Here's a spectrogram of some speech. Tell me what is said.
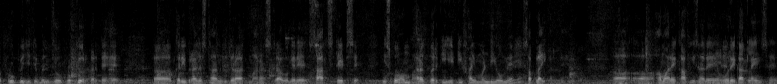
फ्रूट वेजिटेबल जो प्रोक्योर करते हैं करीब राजस्थान, गुजरात, महाराष्ट्र वगैरह सात स्टेट से, इसको हम भारत भर की 85 मंडियों में सप्लाई करते हैं। हमारे काफ़ी सारे होरेका क्लाइंट्स हैं,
